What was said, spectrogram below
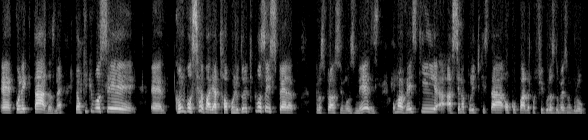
é, conectadas, né? Então, o que, que você, é, como você avalia a atual conjuntura, o que, que você espera para os próximos meses, uma vez que a, a cena política está ocupada por figuras do mesmo grupo?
